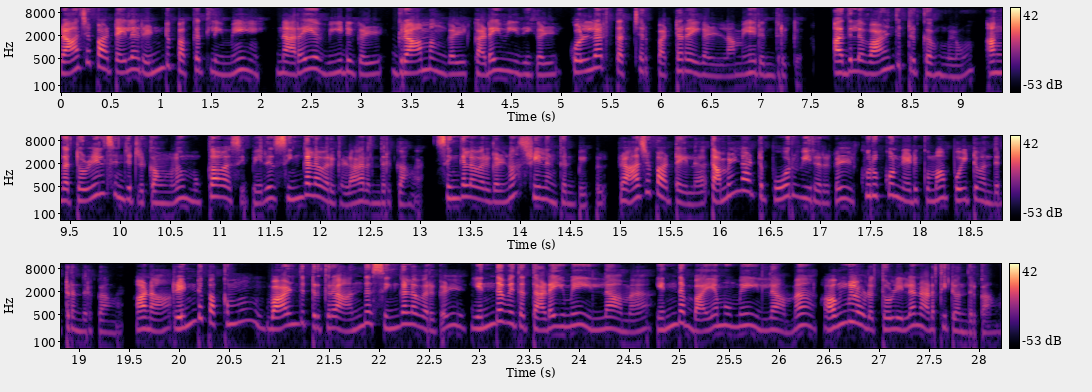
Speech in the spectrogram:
ராஜபாட்டையில ரெண்டு பக்கத்துலயுமே நிறைய வீடுகள் கிராமங்கள் கடை வீதிகள் கொல்லர் தச்சர் பட்டறைகள் எல்லாமே இருந்திருக்கு. அதுல வாழ்ந்துட்டு இருக்கவங்களும் அங்க தொழில் செஞ்சுட்டு இருக்கவங்களும் முக்காவாசி பேரு சிங்களவர்களா இருந்திருக்காங்க. சிங்களவர்கள்னா ஸ்ரீலங்கன் பீப்புள். ராஜபாட்டையில தமிழ்நாட்டு போர் வீரர்கள் குறுக்கும் நெடுக்குமா போயிட்டு வந்துட்டு இருந்திருக்காங்க ஆனா ரெண்டு பக்கமும் வாழ்ந்துட்டு இருக்கிற அந்த சிங்களவர்கள் எந்தவித தடையுமே இல்லாம எந்த பயமுமே இல்லாம அவங்களோட தொழில நடத்திட்டு வந்திருக்காங்க.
